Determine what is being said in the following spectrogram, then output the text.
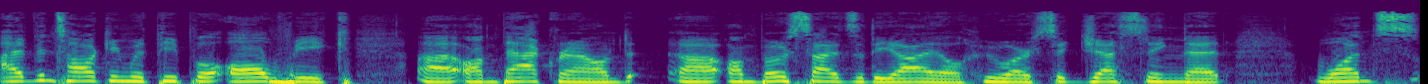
I've been talking with people all week uh, on background uh, on both sides of the aisle who are suggesting that once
